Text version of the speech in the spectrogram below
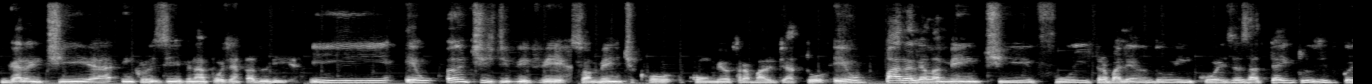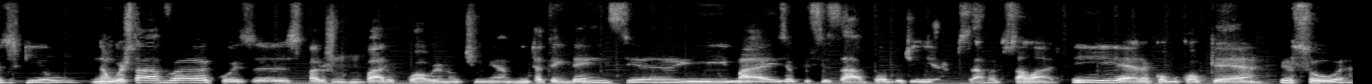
garantia, inclusive na aposentadoria. E eu, antes de viver somente com, com o meu trabalho de ator, eu paralelamente fui trabalhando em coisas, até inclusive coisas que eu não gostava, coisas para os Uhum. para o qual eu não tinha muita tendência e mais eu precisava do dinheiro, precisava do salário. E era como qualquer pessoa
